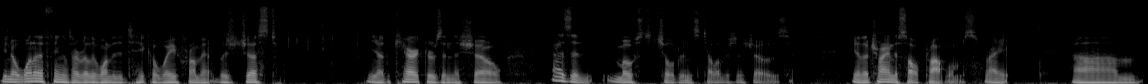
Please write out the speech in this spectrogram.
You know, one of the things I really wanted to take away from it was just, you know, the characters in the show, as in most children's television shows, you know, they're trying to solve problems, right? Um,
